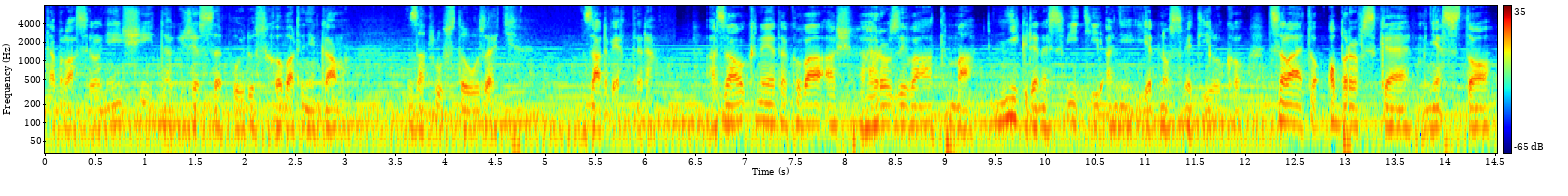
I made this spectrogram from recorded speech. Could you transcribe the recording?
ta byla silnější, takže se půjdu schovat někam za tlustou zeď. Za dvě teda. A za okny je taková až hrozivá tma. Nikde nesvítí ani jedno světýlko. Celé to obrovské město,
